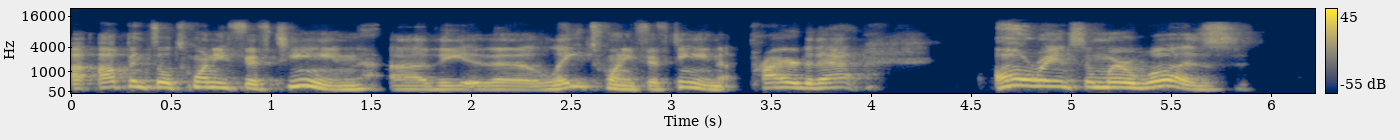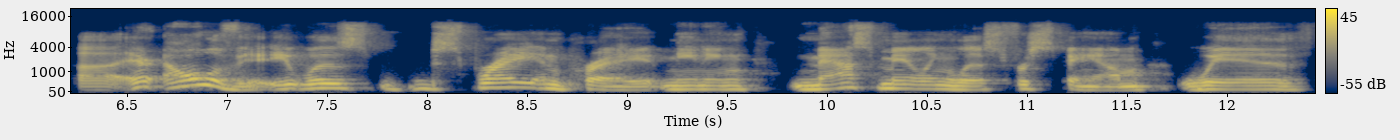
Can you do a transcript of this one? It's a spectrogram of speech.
uh, up until 2015, uh, the the late 2015. Prior to that, all ransomware was uh, all of it. It was spray and pray, meaning mass mailing list for spam with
